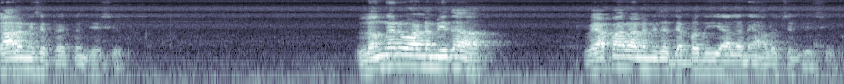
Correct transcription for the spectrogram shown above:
గాలం వేసే ప్రయత్నం చేశారు. లొంగని వాళ్ళ మీద వ్యాపారాల మీద దెబ్బతీయాలనే ఆలోచన చేశారు.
